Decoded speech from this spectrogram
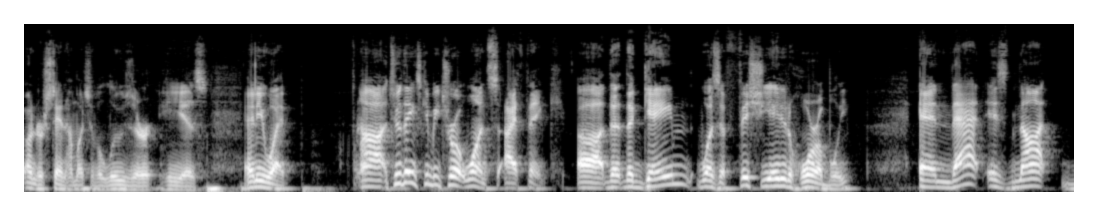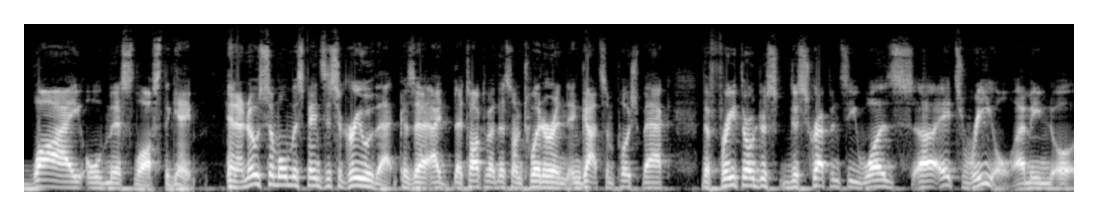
understand how much of a loser he is. Anyway, uh, two things can be true at once. I think uh, the the game was officiated horribly, and that is not why Ole Miss lost the game. And I know some Ole Miss fans disagree with that because I, I, talked about this on Twitter and, and got some pushback. The free throw dis- discrepancy was uh, it's real. I mean, uh,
